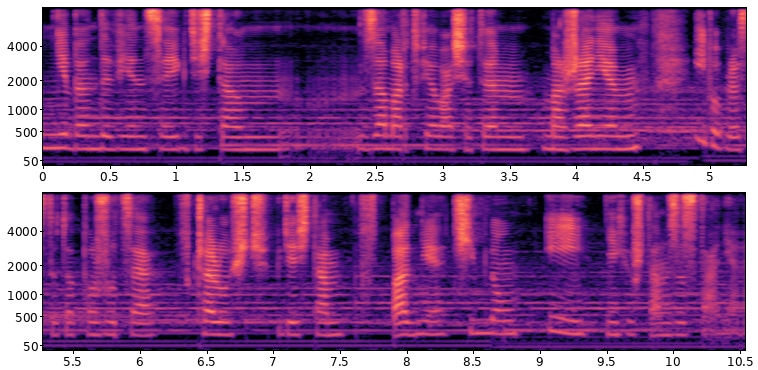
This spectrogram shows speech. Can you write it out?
nie będę więcej gdzieś tam zamartwiała się tym marzeniem i po prostu to porzucę w czeluść, gdzieś tam wpadnie cimną i niech już tam zostanie.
